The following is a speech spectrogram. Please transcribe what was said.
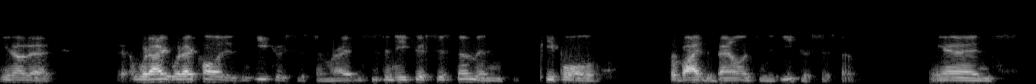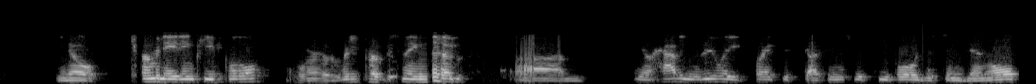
you know, that what I what I call it is an ecosystem, right? This is an ecosystem, and people provide the balance in the ecosystem. And, you know, terminating people or repurposing them, um, you know, having really frank discussions with people just in general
